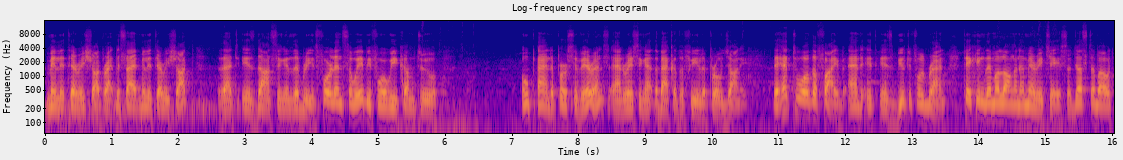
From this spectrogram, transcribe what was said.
military shot. Right beside military shot, that is dancing in the breeze. Four lengths away before we come to Hope and Perseverance and racing at the back of the field, Pro Johnny. They head toward the five, and it is Beautiful Brand, taking them along on a merry chase. Just about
